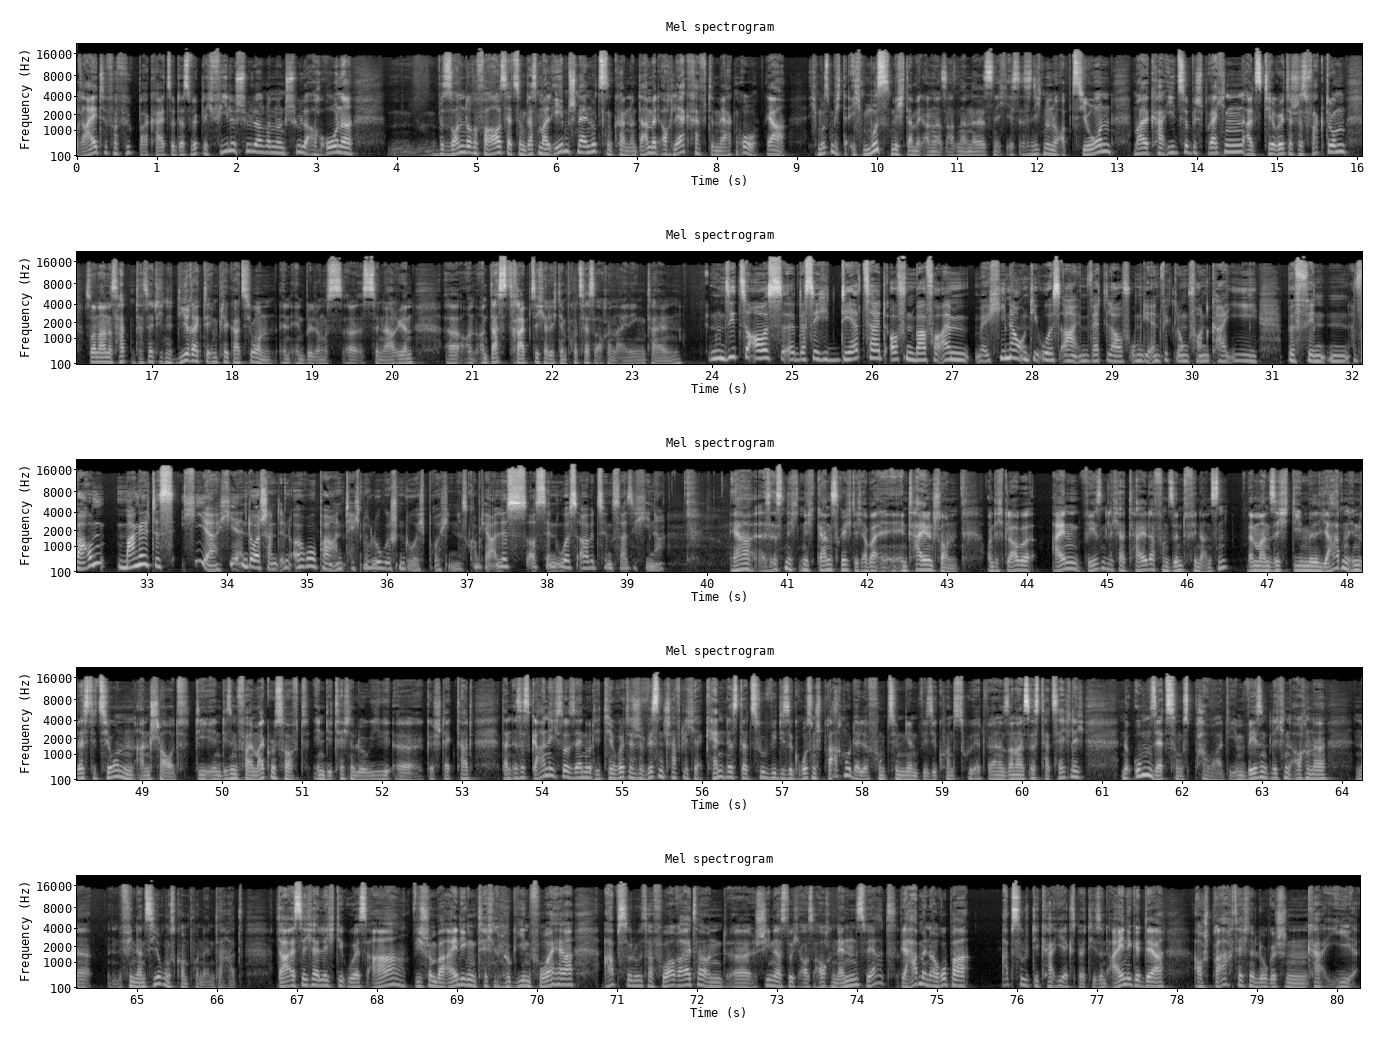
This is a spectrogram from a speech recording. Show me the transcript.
breite Verfügbarkeit, sodass wirklich viele Schülerinnen und Schüler auch ohne besondere Voraussetzungen das mal eben schnell nutzen können und damit auch Lehrkräfte merken, oh ja, ich muss mich, ich muss mich damit anders auseinandersetzen. Es ist nicht nur eine Option, mal KI zu besprechen als theoretisches Faktum, sondern es hat tatsächlich eine direkte Implikation in, in Bildungsszenarien. Äh, und, und das treibt sicherlich den Prozess auch in einigen Teilen. Nun sieht so aus, äh, dass sich derzeit offenbar vor allem China und die USA im Wettlauf um die Entwicklung von KI befinden. Warum mangelt es hier, hier in Deutschland, in Europa an technologischen Durchbrüchen? Es kommt ja alles aus den USA bzw. China. Ja, es ist nicht, nicht ganz richtig, aber in Teilen schon. Und ich glaube, ein wesentlicher Teil davon sind Finanzen. Wenn man sich die Milliardeninvestitionen anschaut, die in diesem Fall Microsoft in die Technologie äh, gesteckt hat, dann ist es gar nicht so sehr nur die theoretische wissenschaftliche Erkenntnis dazu, wie diese großen Sprachmodelle funktionieren, wie sie konstruiert werden, sondern es ist tatsächlich eine Umsetzungspower, die im Wesentlichen auch eine, eine, Finanzierungskomponente hat. Da ist sicherlich die USA, wie schon bei einigen Technologien vorher, absoluter Vorreiter und äh, China ist durchaus auch nennenswert. Wir haben in Europa absolut die KI-Expertise und einige der auch sprachtechnologischen KI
